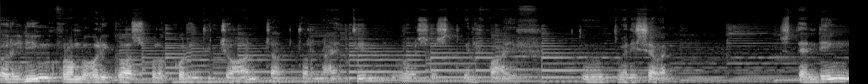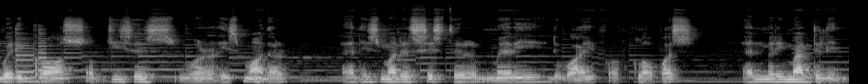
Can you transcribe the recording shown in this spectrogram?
A reading from the Holy Gospel according to John chapter 19, verses 25 to 27. Standing by the cross of Jesus were his mother and his mother's sister Mary, the wife of Clopas, and Mary Magdalene.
